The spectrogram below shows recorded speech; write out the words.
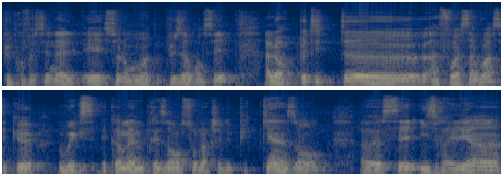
plus professionnelle et selon moi un peu plus avancée. Alors petite euh, info à savoir, c'est que Wix est quand même présent sur le marché depuis 15 ans, euh, c'est israélien,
